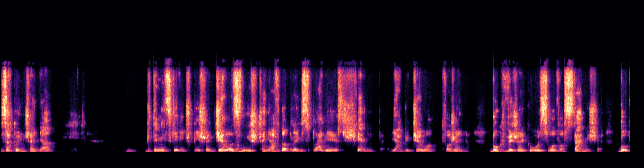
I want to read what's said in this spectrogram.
zakończenia, gdy Mickiewicz pisze, dzieło zniszczenia w dobrej sprawie jest święte, jak dzieło tworzenia. Bóg wyrzekł słowo stań się, Bóg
